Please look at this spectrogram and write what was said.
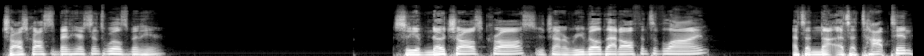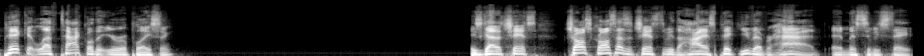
Charles Cross has been here since Will's been here. So you have no Charles Cross. You're trying to rebuild that offensive line. That's a that's a top ten pick at left tackle that you're replacing. He's got a chance. Charles Cross has a chance to be the highest pick you've ever had at Mississippi State.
